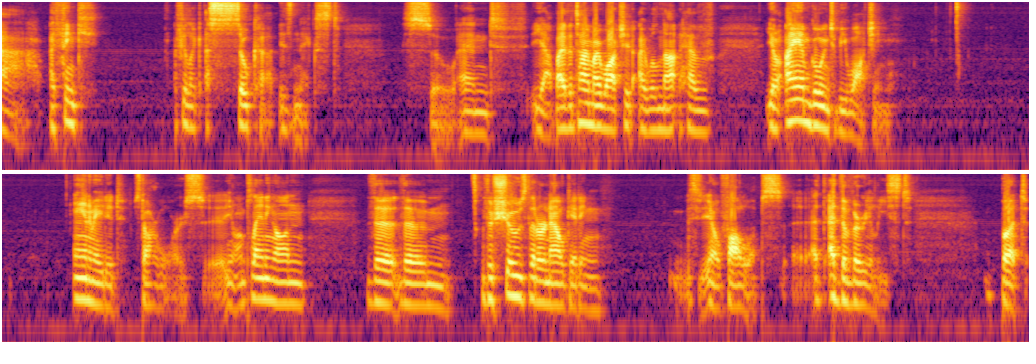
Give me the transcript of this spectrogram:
ah, I think I feel like Ahsoka is next. So and yeah, by the time I watch it, I will not have, you know, I am going to be watching animated Star Wars. Uh, you know, I'm planning on the the um, the shows that are now getting you know follow-ups uh, at, at the very least but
